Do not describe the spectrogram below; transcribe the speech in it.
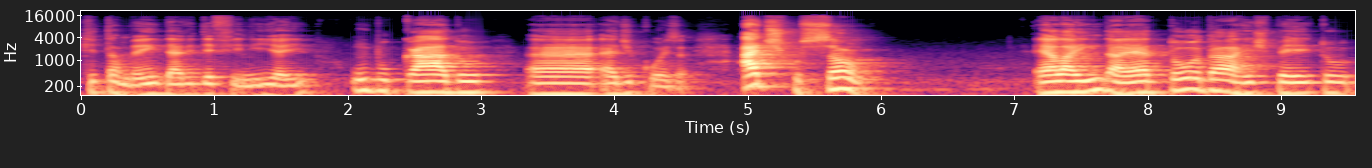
que também deve definir aí um bocado é, é de coisa. A discussão ela ainda é toda a respeito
